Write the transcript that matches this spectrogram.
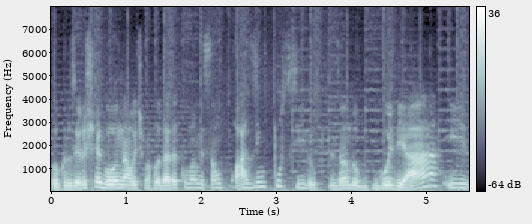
O Cruzeiro chegou na última rodada com uma missão quase impossível, precisando golear e,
